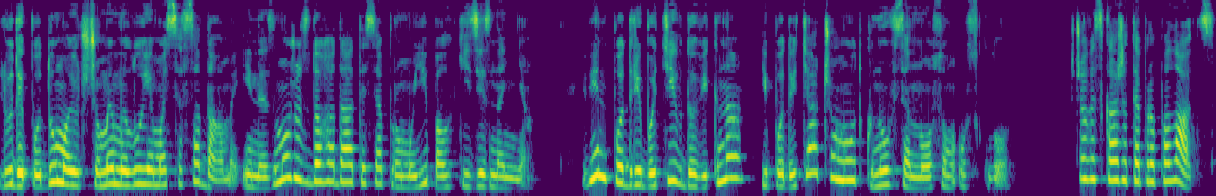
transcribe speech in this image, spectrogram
Люди подумають, що ми милуємося садами і не зможуть здогадатися про мої палкі зізнання. Він подріботів до вікна і по дитячому уткнувся носом у скло. Що ви скажете про палац?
